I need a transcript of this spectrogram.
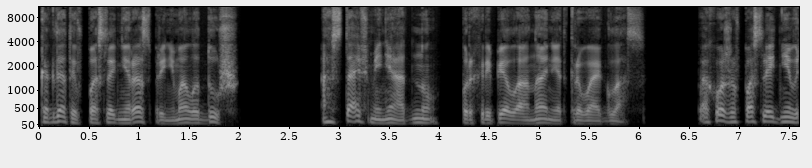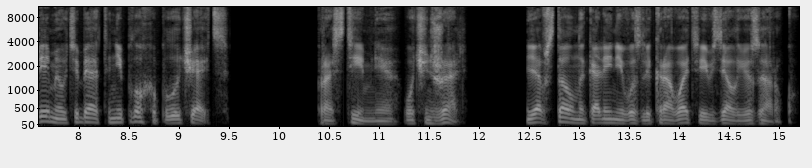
Когда ты в последний раз принимала душ? «Оставь меня одну», — прохрипела она, не открывая глаз. «Похоже, в последнее время у тебя это неплохо получается». «Прости, мне очень жаль». Я встал на колени возле кровати и взял ее за руку.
